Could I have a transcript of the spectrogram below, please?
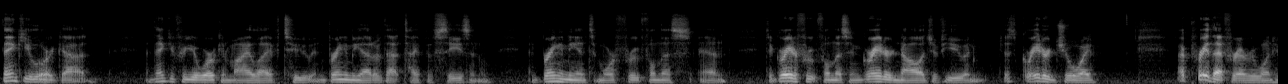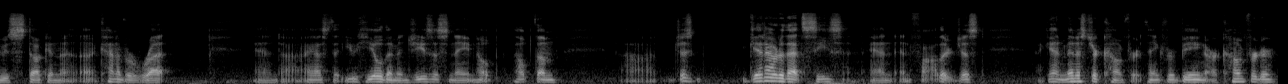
Thank you, Lord God. And thank you for your work in my life, too, and bringing me out of that type of season and bringing me into more fruitfulness and to greater fruitfulness and greater knowledge of you and just greater joy. I pray that for everyone who's stuck in a, a kind of a rut. And uh, I ask that you heal them in Jesus' name. Help help them uh, just get out of that season. And, and Father, just again, minister comfort. Thank you for being our comforter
